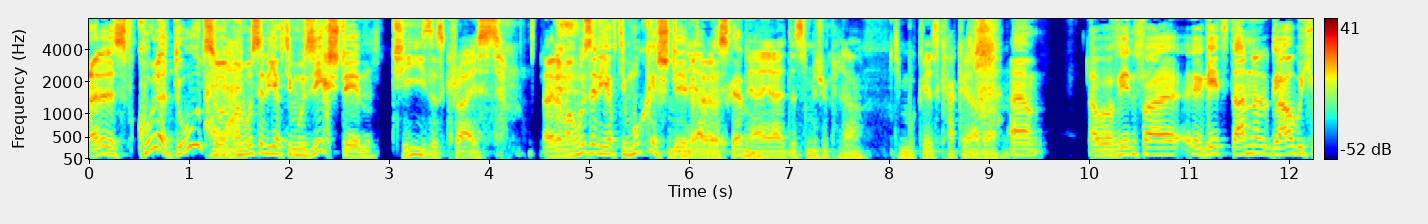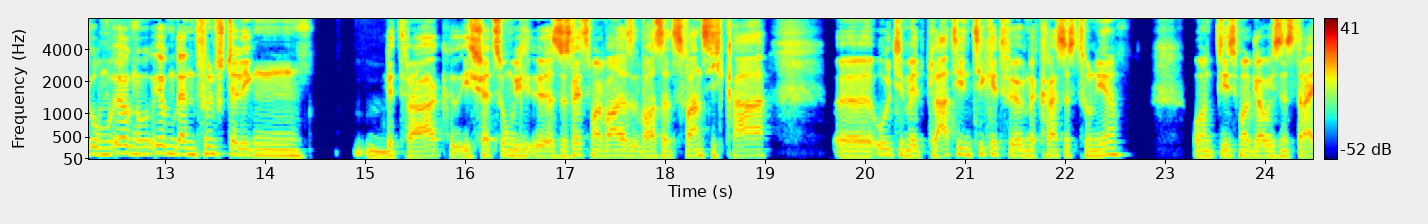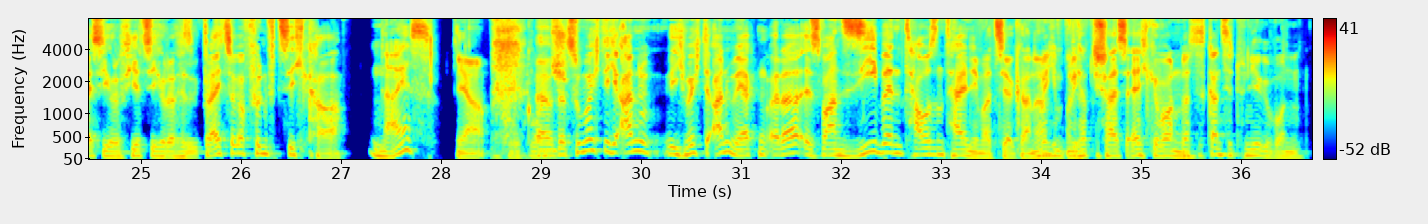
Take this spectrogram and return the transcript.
Alter, das ist ein cooler Dude. So. Alter. Man muss ja nicht auf die Musik stehen. Jesus Christ. Alter, man muss ja nicht auf die Mucke stehen. ja, Alter, das kennen. ja, ja, das ist mir schon klar. Die Mucke ist kacke, aber Ähm, aber auf jeden Fall geht's dann, glaube ich, um irgend, irgendeinen fünfstelligen Betrag. Ich schätze ungefähr, also das letzte Mal war es war es ein 20k äh, Ultimate Platin Ticket für irgendein krasses Turnier. Und diesmal, glaube ich, sind es 30 oder 40 oder vielleicht sogar 50k. Nice. Ja. Äh, dazu möchte ich an, ich möchte anmerken, oder? Es waren 7000 Teilnehmer circa, ne? Welchem- Und ich habe die Scheiße echt gewonnen. du hast das ganze Turnier gewonnen.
